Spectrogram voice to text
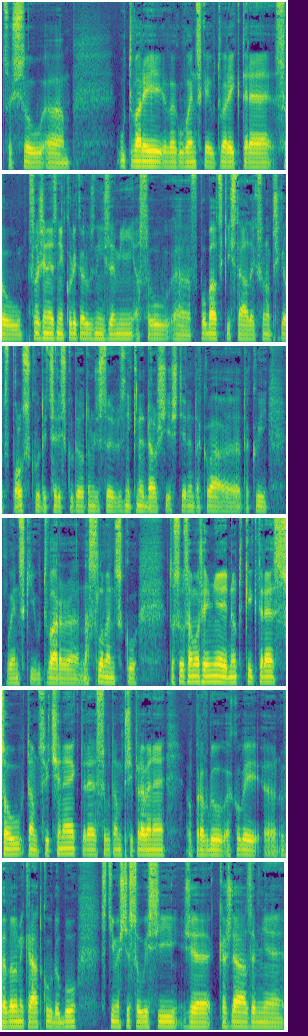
což jsou uh, útvary, jako vojenské útvary, které jsou složené z několika různých zemí a jsou eh, v pobaltských státech, jsou například v Polsku. Teď se diskutuje o tom, že se vznikne další ještě jeden taková, eh, takový vojenský útvar na Slovensku. To jsou samozřejmě jednotky, které jsou tam cvičené, které jsou tam připravené opravdu jakoby eh, ve velmi krátkou dobu. S tím ještě souvisí, že každá země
